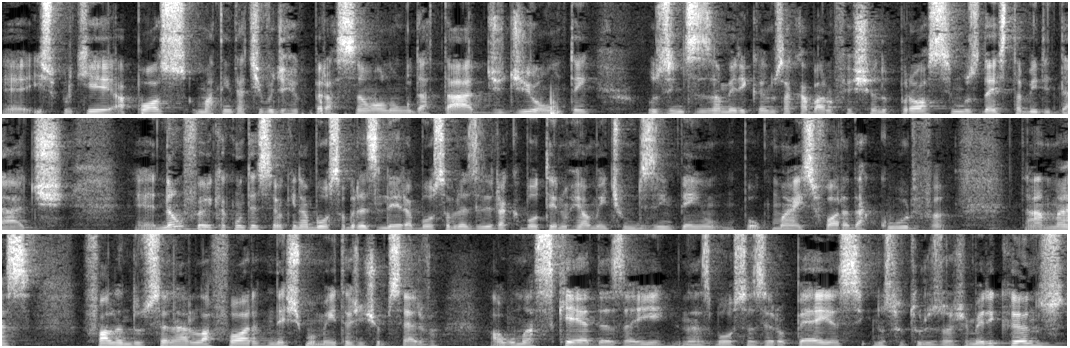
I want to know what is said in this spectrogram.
Eh, isso porque após uma tentativa de recuperação ao longo da tarde de ontem, os índices americanos acabaram fechando próximos da estabilidade. É, não foi o que aconteceu aqui na Bolsa Brasileira. A Bolsa Brasileira acabou tendo realmente um desempenho um pouco mais fora da curva. Tá? Mas falando do cenário lá fora, neste momento a gente observa algumas quedas aí nas bolsas europeias e nos futuros norte-americanos,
